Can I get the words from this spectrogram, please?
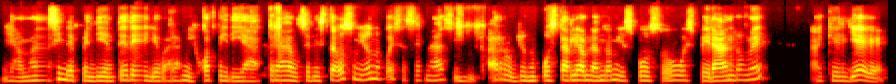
ya más independiente de llevar a mi hijo a pediatra. O sea, en Estados Unidos no puedes hacer nada sin mi carro. Yo no puedo estarle hablando a mi esposo o esperándome a que él llegue.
